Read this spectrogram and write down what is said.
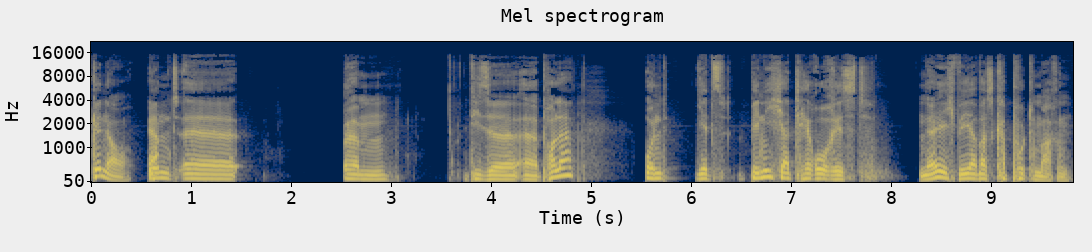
genau. Ja. Und äh, ähm, diese äh, Poller. Und jetzt bin ich ja Terrorist. Ne? Ich will ja was kaputt machen.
